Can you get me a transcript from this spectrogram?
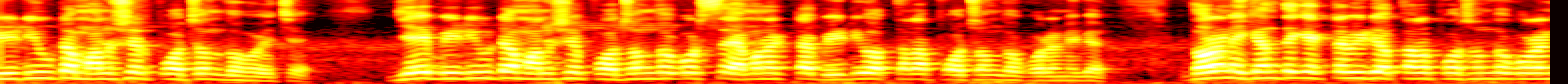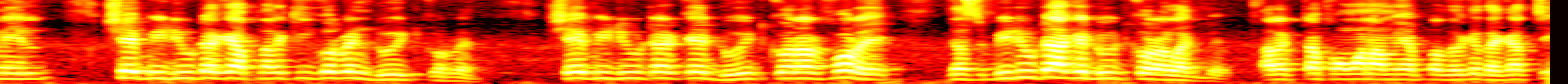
ভিডিওটা মানুষের পছন্দ হয়েছে। যে ভিডিওটা মানুষের পছন্দ করছে, এমন একটা ভিডিও আপনারা পছন্দ করে নেবেন। ধরেন এখান থেকে একটা ভিডিও আপনারা পছন্দ করে নিন সেই ভিডিওটাকে আপনারা কি করবেন? ডুইট করবেন। সেই ভিডিওটাকে ডুইট করার পরে জাস্ট ভিডিওটা আগে ডুইট করা লাগবে। আরেকটা প্রমাণ আমি আপনাদেরকে দেখাচ্ছি।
